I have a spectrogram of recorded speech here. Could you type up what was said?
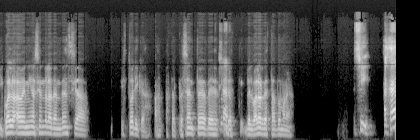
¿Y cuál ha venido siendo la tendencia histórica hasta el presente del valor de estas dos monedas? Sí, acá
